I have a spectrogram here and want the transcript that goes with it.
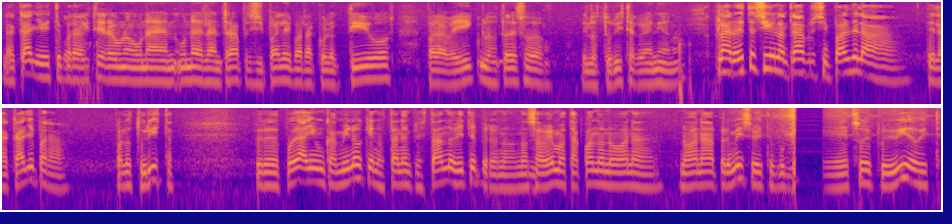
la calle, ¿viste? Para... Esta era una, una, una de las entradas principales para colectivos, para vehículos, todo eso de los turistas que venían, ¿no? Claro, esta es la entrada principal de la, de la calle para, para los turistas. Pero después hay un camino que nos están emprestando, ¿viste? Pero no, no sabemos hasta cuándo nos van a, nos van a dar permiso, ¿viste? Porque eso es prohibido, ¿viste?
